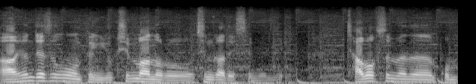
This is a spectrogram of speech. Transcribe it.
아 현재 수급은 160만으로 증가됐습니다 잡 없으면은 본,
